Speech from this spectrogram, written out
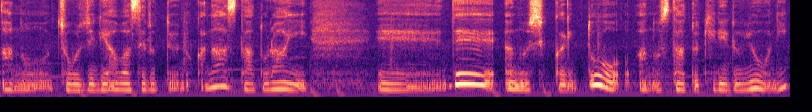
あの帳尻合わせるというのかなスタートライン、えー、であのしっかりとあのスタート切れるように。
